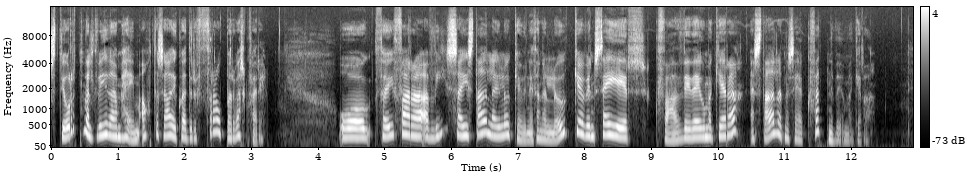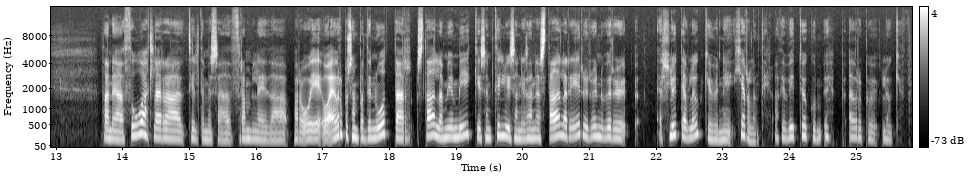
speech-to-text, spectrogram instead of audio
stjórnveld viða um heim átt að segja því hvað eru frábær verkfæri og þau fara að výsa í staðlega í lögjöfinni þannig að lögjöfin segir hvað við eigum að gera en staðlega segja hvernig við eigum að gera það Þannig að þú ætlar að til dæmis að framleiða bara og, og Evropasambandi notar staðla mjög mikið sem tilvísanir þannig að staðlar eru raun og veru hluti af lögjöfinni hér á landi af því við tökum upp Evropalögjöf.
